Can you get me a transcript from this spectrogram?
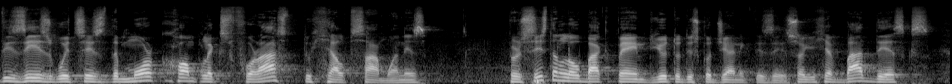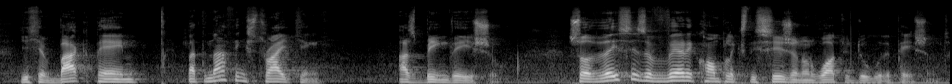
disease, which is the more complex for us to help someone, is persistent low back pain due to discogenic disease. So you have bad discs, you have back pain, but nothing striking as being the issue. So this is a very complex decision on what to do with the patient.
